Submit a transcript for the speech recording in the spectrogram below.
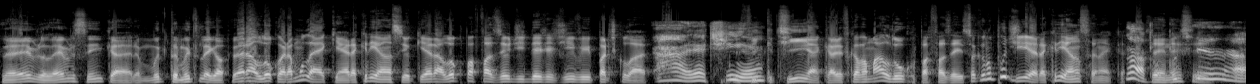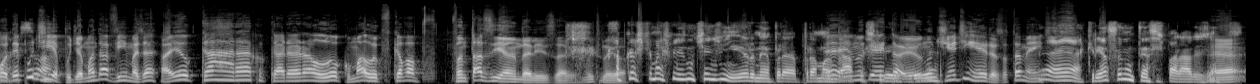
Lembro, lembro sim, cara. Muito, muito legal. Eu era louco, eu era moleque, era criança. Eu que era louco para fazer o de detetive particular. Ah, é, tinha. Que tinha, cara. Eu ficava maluco para fazer isso. Só que eu não podia, era criança, né, cara? Não, podia. Nem se... Poder podia, podia mandar vir, mas é. Aí eu, caraca, cara, eu era louco, maluco. Ficava fantasiando ali, sabe? Muito legal. É porque eu acho que mais que eles não tinham dinheiro, né, pra, pra mandar é, eu não, tinha, então, eu não tinha dinheiro, exatamente. É, a criança não tem essas paradas, né? É,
